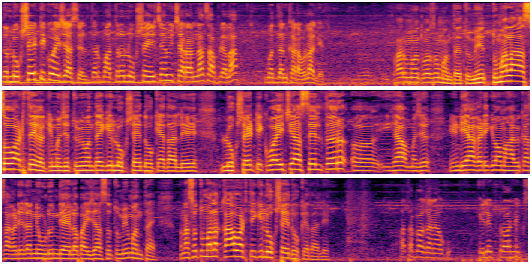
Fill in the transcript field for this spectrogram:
जर लोकशाही टिकवायची असेल तर मात्र लोकशाहीच्या विचारांनाच आपल्याला मतदान करावं लागेल. फार महत्त्वाचं म्हणताय तुम्ही. तुम्हाला असं वाटतंय का की म्हणजे तुम्ही म्हणताय की लोकशाही धोक्यात आले लोकशाही टिकवायची असेल तर ह्या म्हणजे इंडिया आघाडी किंवा महाविकास आघाडीला निवडून द्यायला पाहिजे असं तुम्ही म्हणताय. पण असं तुम्हाला का वाटते की लोकशाही धोक्यात आले? आता बघा ना इलेक्ट्रॉनिक्स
